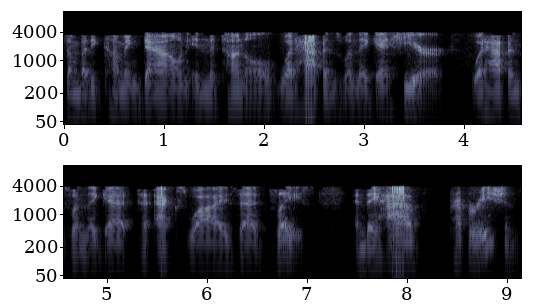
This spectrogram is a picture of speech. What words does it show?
somebody coming down in the tunnel. What happens when they get here? What happens when they get to X, Y, Z place? And they have preparations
